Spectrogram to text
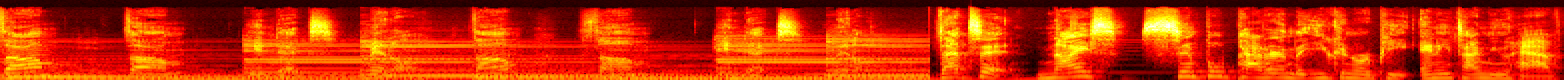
Thumb, thumb, index, middle thumb, thumb, index, middle. That's it. Nice, simple pattern that you can repeat anytime you have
